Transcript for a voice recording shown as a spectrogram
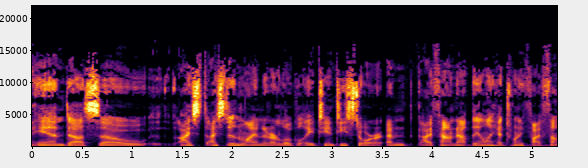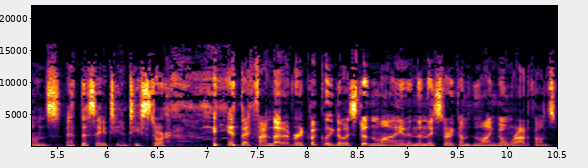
and uh, so I, I stood in line at our local AT and T store, and I found out they only had 25 phones at this AT and T store, and I found that out very quickly because I stood in line, and then they started coming to the line going, "We're out of phones."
